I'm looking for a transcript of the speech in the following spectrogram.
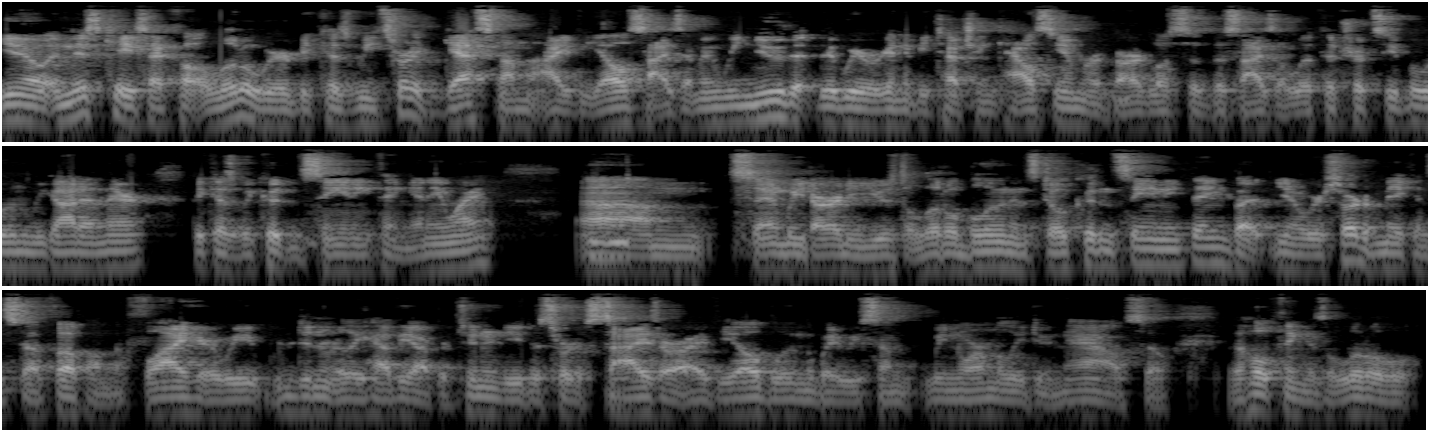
you know, in this case, I felt a little weird because we sort of guessed on the IVL size. I mean, we knew that, that we were going to be touching calcium regardless of the size of lithotripsy balloon we got in there because we couldn't see anything anyway. Mm-hmm. Um, so, and we'd already used a little balloon and still couldn't see anything, but you know, we are sort of making stuff up on the fly here. We didn't really have the opportunity to sort of size our IVL balloon the way we some, we normally do now. So the whole thing is a little,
